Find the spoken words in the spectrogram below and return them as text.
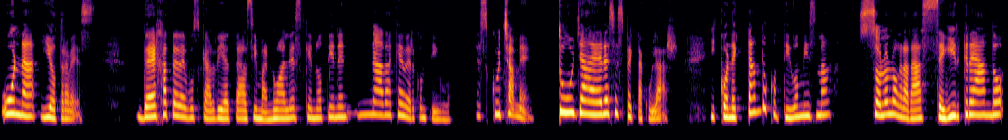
una y otra vez. Déjate de buscar dietas y manuales que no tienen nada que ver contigo. Escúchame, tú ya eres espectacular y conectando contigo misma solo lograrás seguir creando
